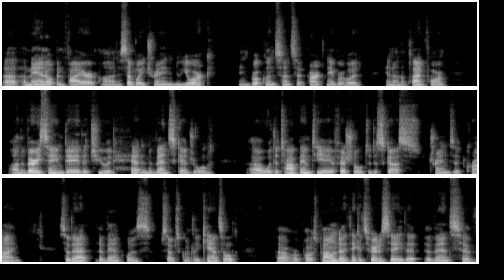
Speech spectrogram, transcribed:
uh, a man opened fire on a subway train in New York, in Brooklyn Sunset Park neighborhood, and on the platform. On the very same day that you had had an event scheduled uh, with a top MTA official to discuss transit crime. So that event was subsequently canceled uh, or postponed. I think it's fair to say that events have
